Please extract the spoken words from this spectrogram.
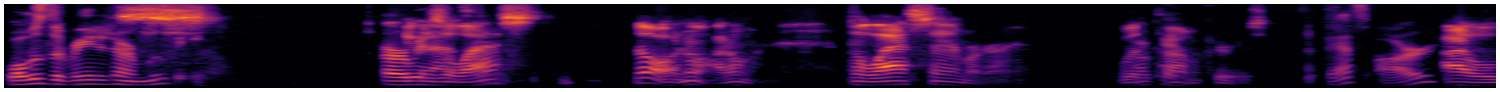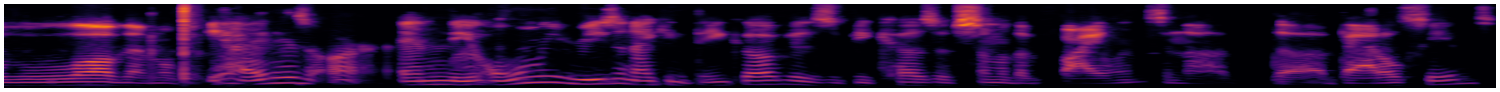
What was the rated R movie? Or It was the last. No, no, I don't. The Last Samurai with Okay. Tom Cruise. saying- That's R. I love that movie. Yeah, it is R. And the Wow. only reason I can think of is because of some of the violence and the, the battle scenes,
